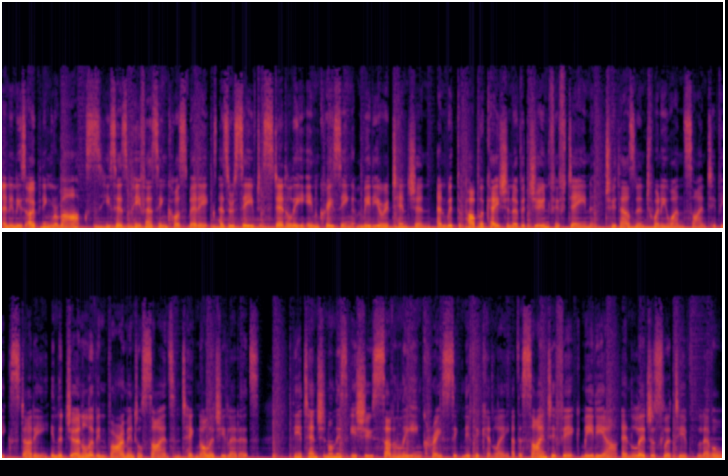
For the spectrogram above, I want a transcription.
And in his opening remarks, he says PFAS in cosmetics has received steadily increasing media attention, and with the publication of a June 15, 2021 scientific study in the Journal of Environmental Science and Technology Letters, the attention on this issue suddenly increased significantly at the scientific, media, and legislative level.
